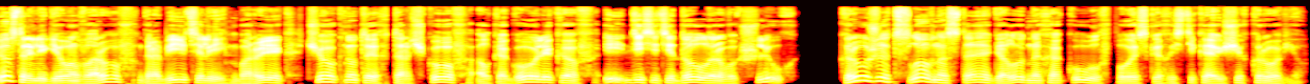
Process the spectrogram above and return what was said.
Пестрый легион воров, грабителей, барыг, чокнутых, торчков, алкоголиков и десятидолларовых шлюх кружит, словно стая голодных акул в поисках истекающих кровью.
